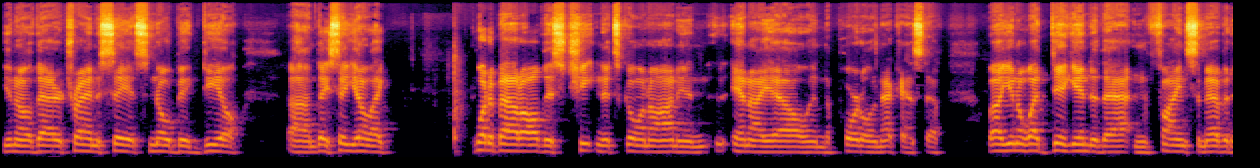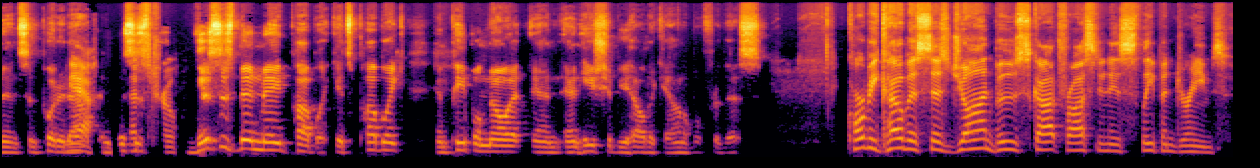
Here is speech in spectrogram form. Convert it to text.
you know, that are trying to say it's no big deal. Um, they say, you know, like, what about all this cheating that's going on in NIL and the portal and that kind of stuff? Well, you know what? Dig into that and find some evidence and put it yeah, out. There. This is true. This has been made public. It's public, and people know it, and and he should be held accountable for this. Corby Cobus says John boos Scott Frost in his sleep and dreams.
